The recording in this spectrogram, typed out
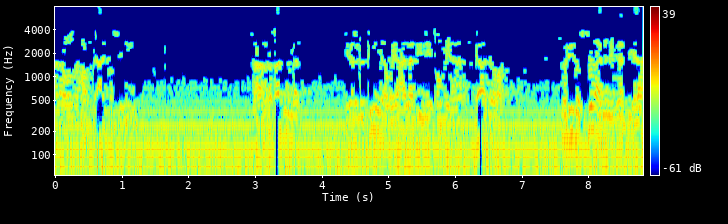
على وضع عشر سنين. فقدمت إلى المدينة وهي على دين قومها. كافره تريد الصله لابنتها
